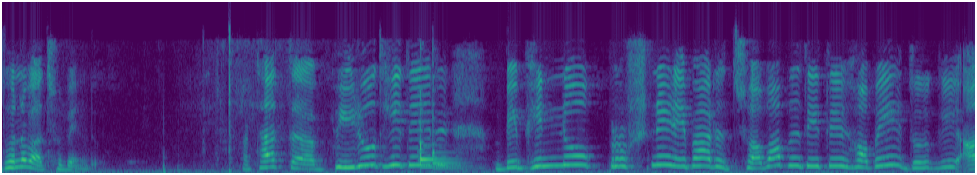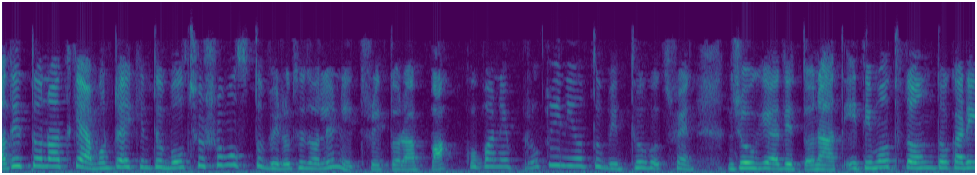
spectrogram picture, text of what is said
ধন্যবাদ শুভেন্দু। অর্থাৎ বিরোধীদের বিভিন্ন প্রশ্নের এবার জবাব দিতে হবে। যোগী আদিত্যনাথকে এমনটাই কিন্তু বলছে সমস্ত বিরোধী দলের নেতৃত্বরা। বাক্যপানে প্রতিনিয়ত বিদ্ধ হচ্ছেন যোগী আদিত্যনাথ। ইতিমধ্যে তদন্তকারী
